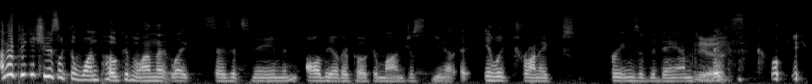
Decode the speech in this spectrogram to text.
I know, Pikachu is like the one Pokemon that like says its name, and all the other Pokemon just you know electronic screams of the damned, Yeah. basically.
